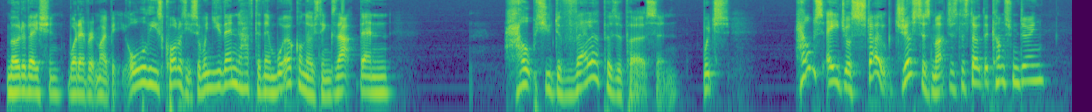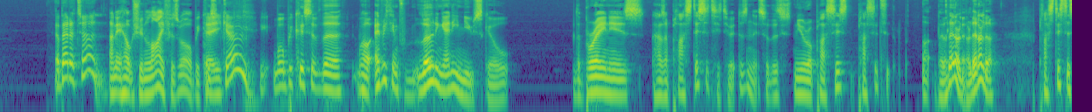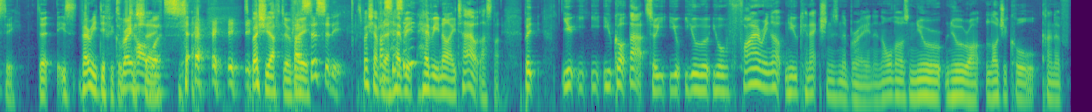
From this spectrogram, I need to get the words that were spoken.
motivation, whatever it might be. All these qualities. So when you then have to then work on those things, that then helps you develop as a person, which helps aid your stoke just as much as the stoke that comes from doing a better turn. And it helps you in life as well because There you go. Well, because of the well, everything from learning any new skill, the brain is has a plasticity to it, doesn't it? So there's neuroplasticity, plasticity, plasticity that is very It's difficult very to hard say, word to say. especially after a very Plasticity. especially after a heavy heavy night out last night. But you you, you got that, so you you you're firing up new connections in the brain and all those neuro, neurological kind of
